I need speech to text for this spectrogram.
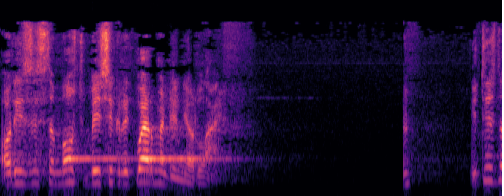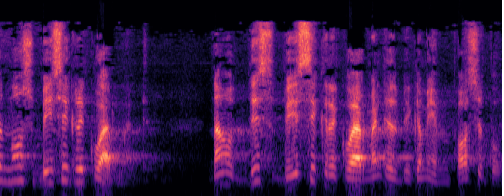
or is this the most basic requirement in your life? It is the most basic requirement. Now, this basic requirement has become impossible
